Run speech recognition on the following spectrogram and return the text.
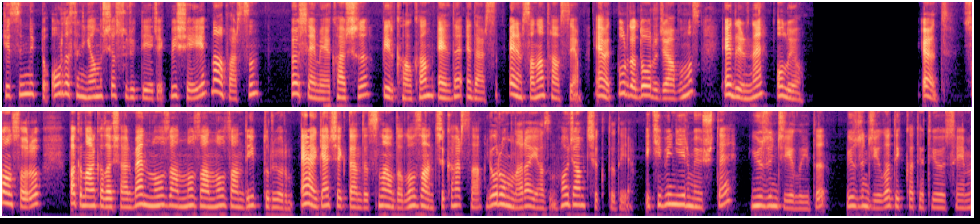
Kesinlikle orada seni yanlışa sürükleyecek bir şeyi ne yaparsın? ÖSYM'ye karşı bir kalkan elde edersin. Benim sana tavsiyem. Evet burada doğru cevabımız Edirne oluyor. Evet son soru. Bakın arkadaşlar ben Lozan Lozan Lozan deyip duruyorum. Eğer gerçekten de sınavda Lozan çıkarsa yorumlara yazın. Hocam çıktı diye. 2023'te 100. yılıydı. 100. yıla dikkat ediyor ÖSYM.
